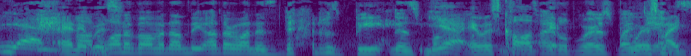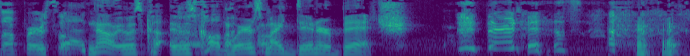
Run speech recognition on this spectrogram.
Yeah, And it on was- one of them, and on the other one, his dad was beating his mom. Yeah, it was called titled "Where's My Where's My Supper?" or something. No, it was ca- it was called "Where's My Dinner, Bitch." there it is.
